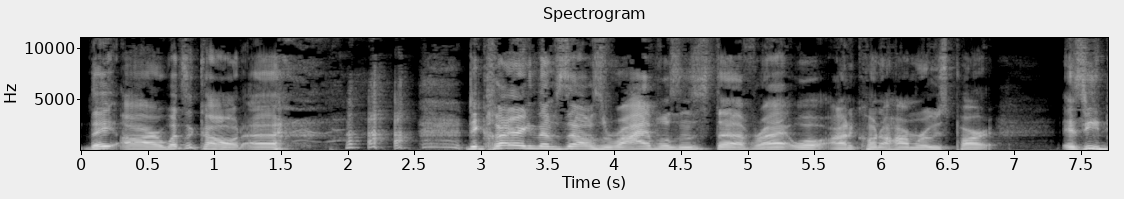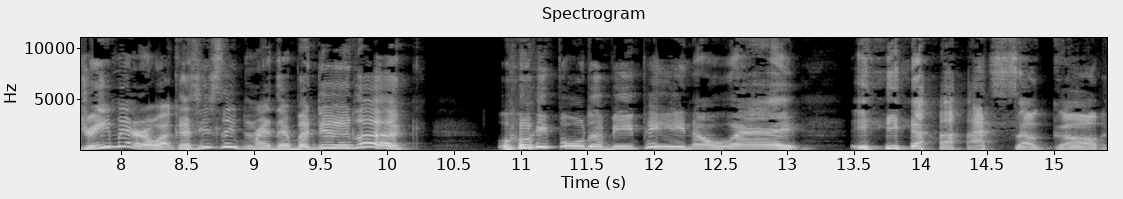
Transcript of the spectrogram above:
They are what's it called? Uh, declaring themselves rivals and stuff, right? Well, on Konohamaru's part, is he dreaming or what? Cause he's sleeping right there. But dude, look, we pulled a BP. No way. yeah, that's so cool.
